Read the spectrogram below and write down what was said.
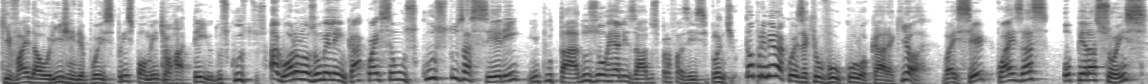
que vai dar origem depois, principalmente, ao rateio dos custos, agora nós vamos elencar quais são os custos a serem imputados ou realizados para fazer esse plantio. Então, a primeira coisa que eu vou colocar aqui, ó, vai ser quais as operações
